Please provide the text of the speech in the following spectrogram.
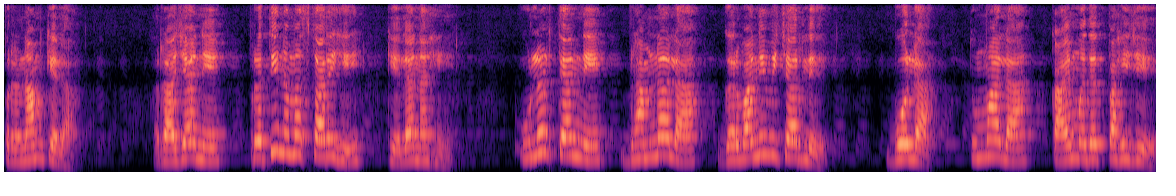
प्रणाम केला. राजाने प्रतिनमस्कारही केला नाही. उलट त्यांनी ब्राह्मणाला गर्वाने विचारले बोला तुम्हाला काय मदत पाहिजे?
